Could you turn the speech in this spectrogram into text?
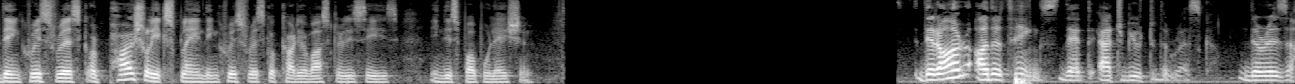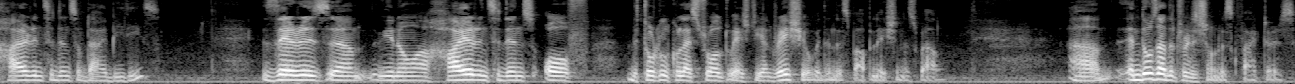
the increased risk or partially explain the increased risk of cardiovascular disease in this population. There are other things that attribute to the risk. There is a higher incidence of diabetes. There is, um, you know, a higher incidence of the total cholesterol to HDL ratio within this population as well. Um, and those are the traditional risk factors.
